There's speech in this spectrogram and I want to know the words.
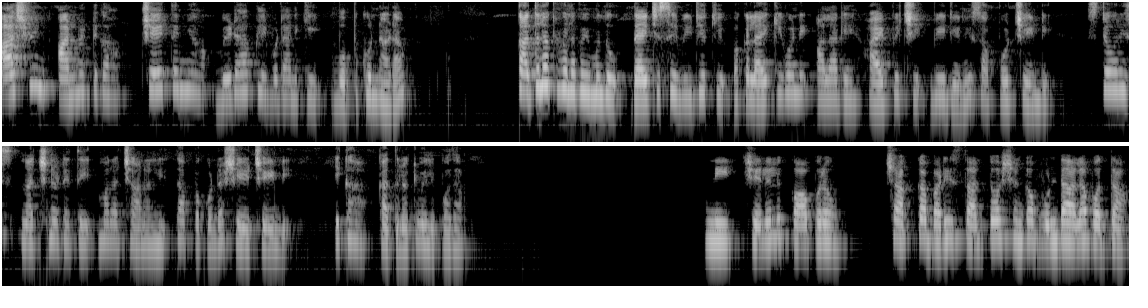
Ashwin అన్నట్టుగా చైతన్య విడాకులు ఇవ్వడానికి ఒప్పుకున్నాడా? కథలోకి వెళ్ళబోయే ముందు దయచేసి వీడియోకి ఒక లైక్ ఇవ్వండి అలాగే హైప్ ఇచ్చి వీడియోని సపోర్ట్ చేయండి. స్టోరీస్ నచ్చినట్టయితే మన ఛానల్ని తప్పకుండా షేర్ చేయండి. ఇక కథలోకి వెళ్ళిపోదాం. నీ చెల్లెలు కాపురం చక్కబడి సంతోషంగా ఉండాలా వద్దా?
